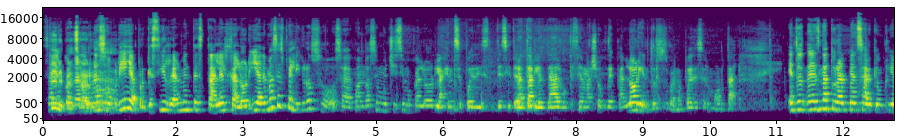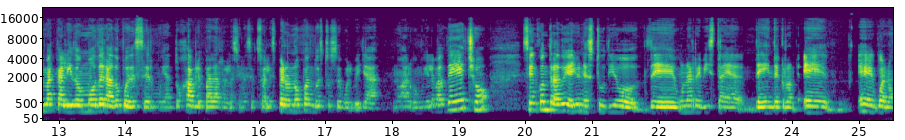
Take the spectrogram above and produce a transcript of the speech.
salen con pensarlo. alguna sombrilla, porque sí, realmente es tal el calor y además es peligroso, o sea, cuando hace muchísimo calor la gente se puede des- deshidratar, les da algo que se llama shock de calor y entonces, bueno, puede ser mortal. Entonces es natural pensar que un clima cálido moderado puede ser muy antojable para las relaciones sexuales, pero no cuando esto se vuelve ya ¿no? algo muy elevado. De hecho, se ha encontrado y hay un estudio de una revista eh, de endocrin- eh, eh, bueno,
